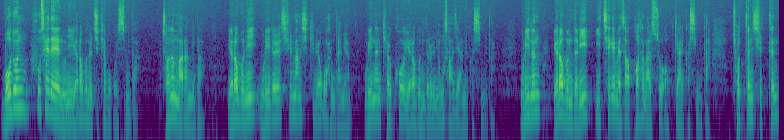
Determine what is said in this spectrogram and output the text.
모든 후세대의 눈이 여러분을 지켜보고 있습니다. 저는 말합니다. 여러분이 우리를 실망시키려고 한다면 우리는 결코 여러분들을 용서하지 않을 것입니다. 우리는 여러분들이 이 책임에서 벗어날 수 없게 할 것입니다. 좋든 싫든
